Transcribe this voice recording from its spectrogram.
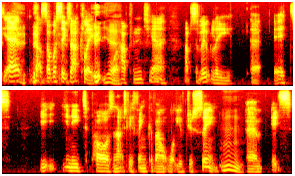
yeah, that's almost exactly Yeah. what happened. Yeah, absolutely. Uh, it you, you need to pause and actually think about what you've just seen. mm, Um, it's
